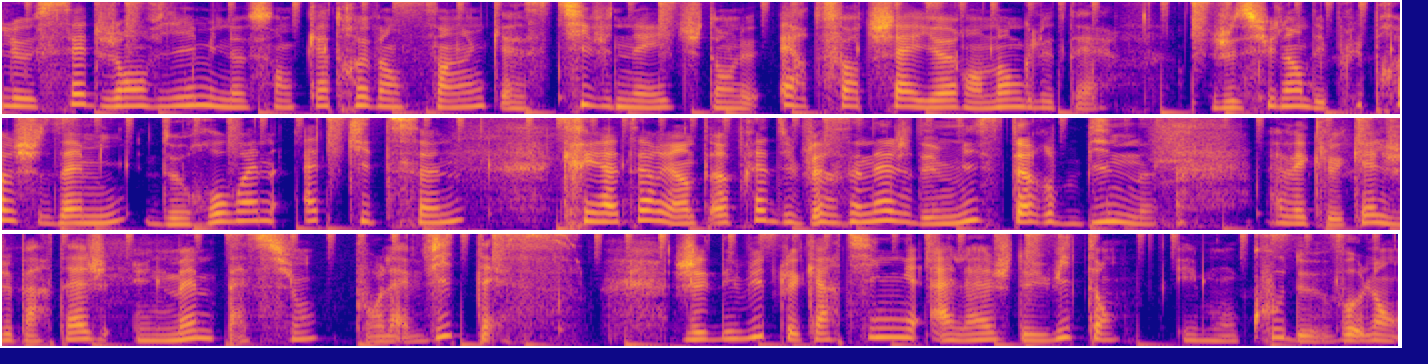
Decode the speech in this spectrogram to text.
le 7 janvier 1985 à Stevenage dans le Hertfordshire en Angleterre. Je suis l'un des plus proches amis de Rowan Atkinson, créateur et interprète du personnage de Mr Bean, avec lequel je partage une même passion pour la vitesse. Je débute le karting à l'âge de 8 ans et mon coup de volant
